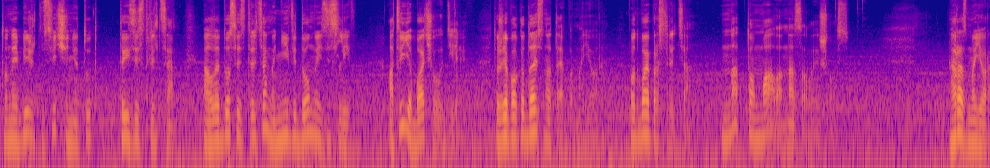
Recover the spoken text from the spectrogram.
то найбільш досвідчені тут ти зі стрільцем. Але досвід стрільця мені відомий зі слів. А твій я бачив у ділі. Тож я покладаюсь на тебе, майоре. Подбай про стрільця. Надто мало нас залишилось. Гаразд, майоре,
